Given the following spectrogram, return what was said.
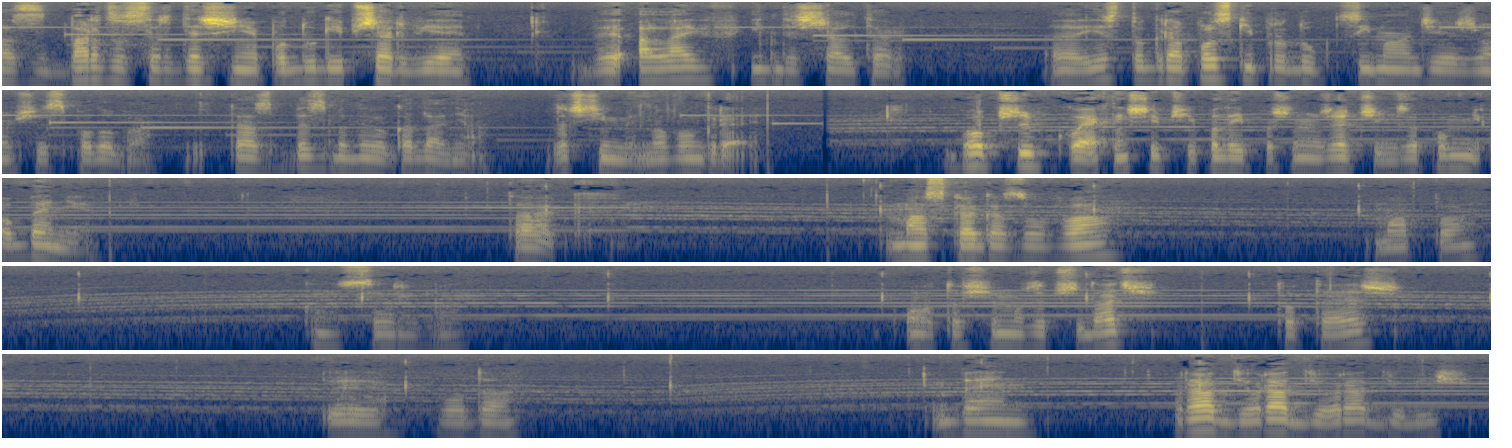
Was bardzo serdecznie po długiej przerwie w Alive in the Shelter. E, Jest to gra polskiej produkcji, mam nadzieję, że Wam się spodoba. Teraz bez zbędnego gadania zacznijmy nową grę. Bo szybko, jak najszybciej podaj potrzebne rzeczy, nie zapomnij o Benie. Tak. Maska gazowa. Mapa. Konserwa. O, to się może przydać. To też. Y, woda. Ben. Radio, radio, radio bierz.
